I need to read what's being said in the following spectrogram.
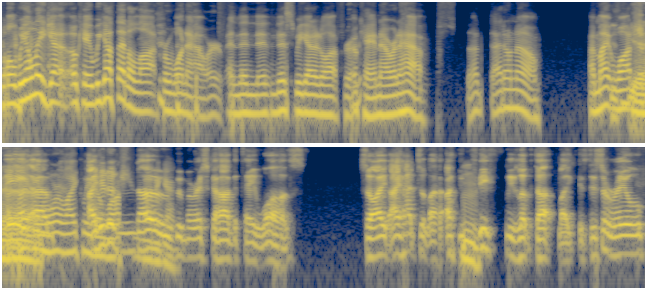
Well, we only got okay. We got that a lot for one hour, and then in this we got it a lot for okay an hour and a half. I, I don't know. I might watch. Yeah. I Me, um, more likely. I to didn't that know who Mariska Hargitay was, so I, I had to like I Hmm. briefly looked up like, is this a real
